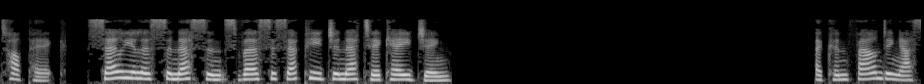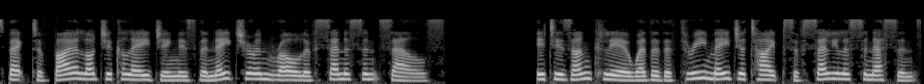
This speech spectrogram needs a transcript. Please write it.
Topic: Cellular senescence versus epigenetic aging. A confounding aspect of biological aging is the nature and role of senescent cells. It is unclear whether the three major types of cellular senescence,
